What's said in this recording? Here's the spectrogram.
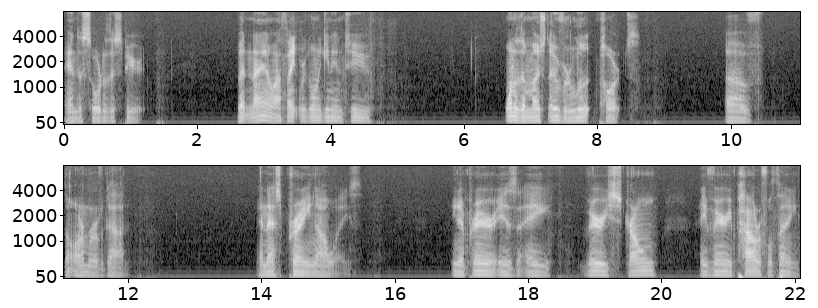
and the sword of the Spirit. But now I think we're going to get into one of the most overlooked parts of the armor of God. And that's praying always. You know, prayer is a very strong a very powerful thing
